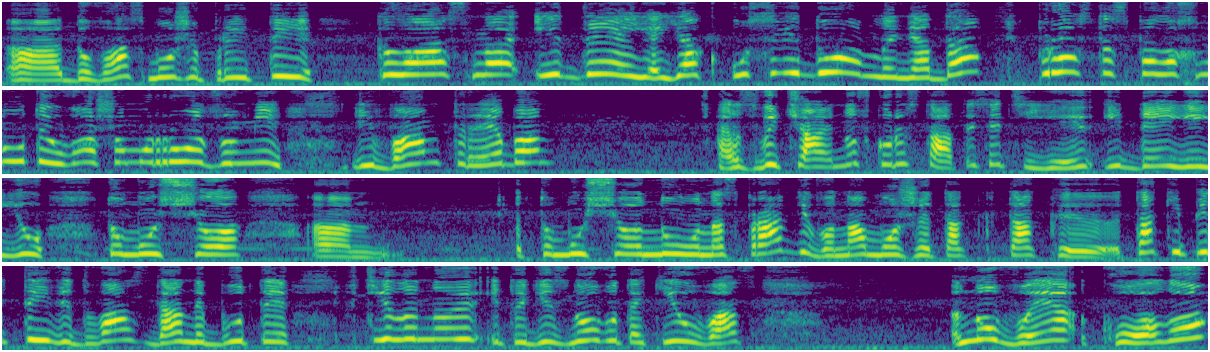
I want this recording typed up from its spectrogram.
а, до вас може прийти. Класна ідея, як усвідомлення, да? просто спалахнути у вашому розумі, і вам треба. Звичайно, скористатися цією ідеєю, тому що ем, тому що ну насправді вона може так, так, е, так і піти від вас, да, не бути втіленою, і тоді знову таки у вас нове коло.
